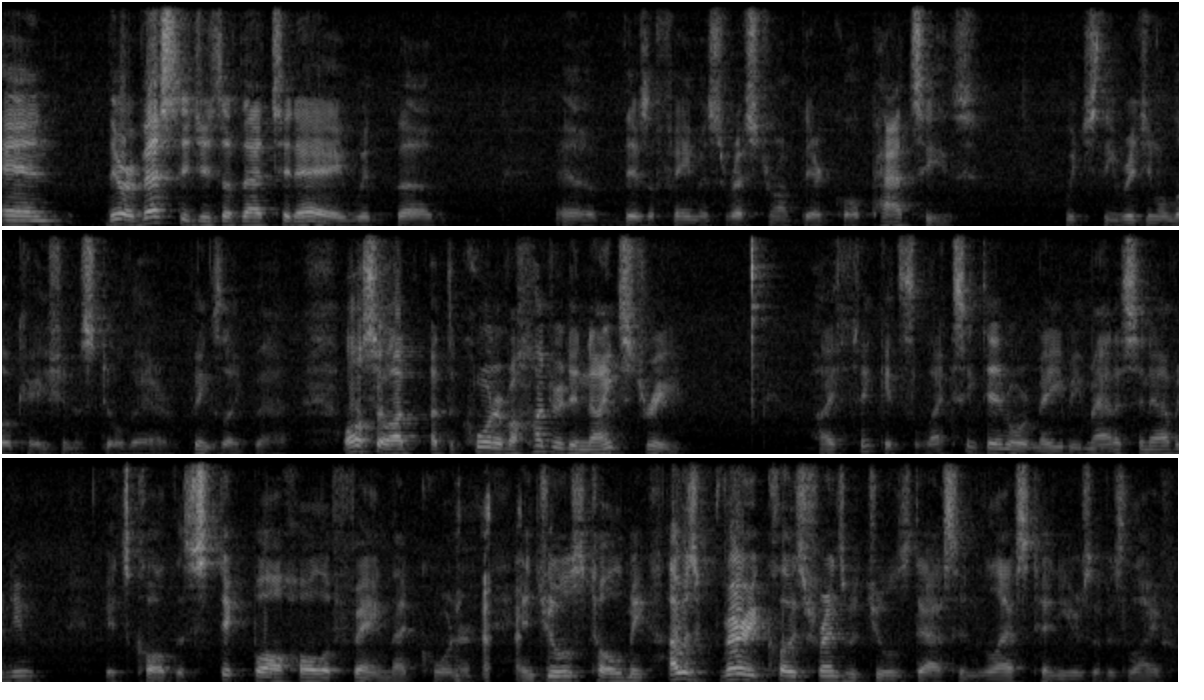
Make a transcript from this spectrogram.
and there are vestiges of that today. With uh, uh, there's a famous restaurant there called Patsy's, which the original location is still there. Things like that. Also, at, at the corner of 109th Street I think it's Lexington or maybe Madison Avenue. It's called the Stickball Hall of Fame, that corner. and Jules told me, I was very close friends with Jules Dassin in the last 10 years of his life.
